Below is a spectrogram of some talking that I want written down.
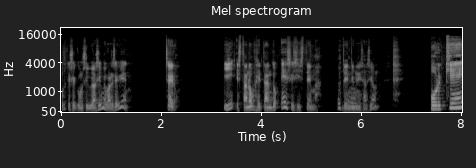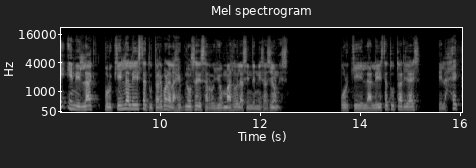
Porque se concibió así, me parece bien. Cero. Y están objetando ese sistema de indemnización. ¿Por qué, en el act- ¿Por qué en la ley estatutaria para la JEP no se desarrolló más lo de las indemnizaciones? Porque la ley estatutaria es de la JEP.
